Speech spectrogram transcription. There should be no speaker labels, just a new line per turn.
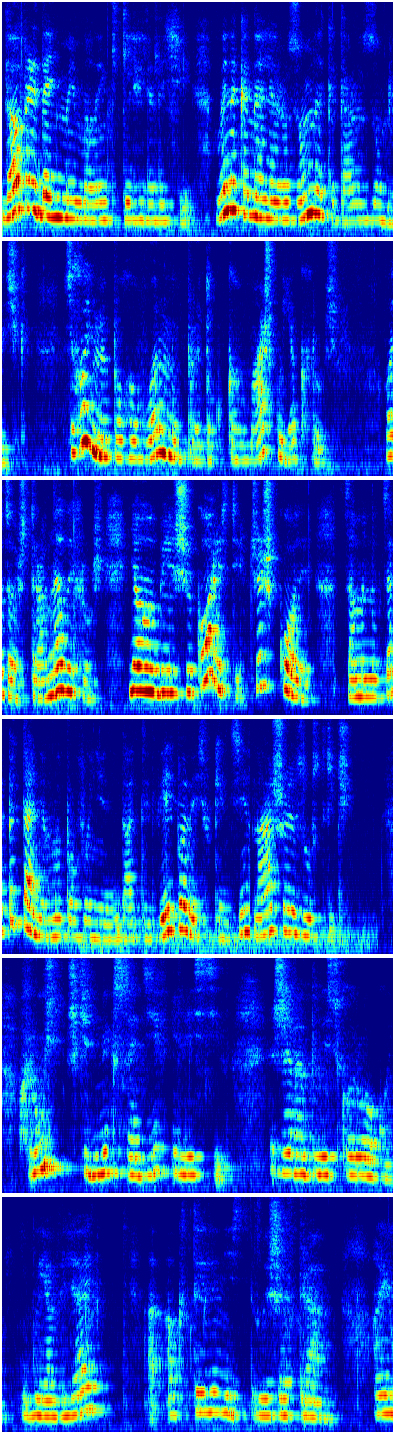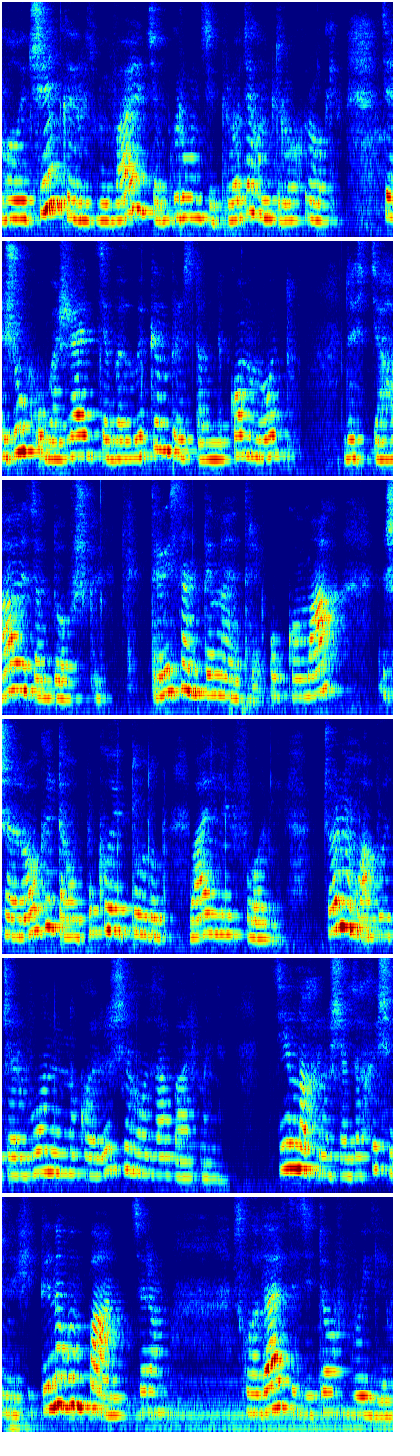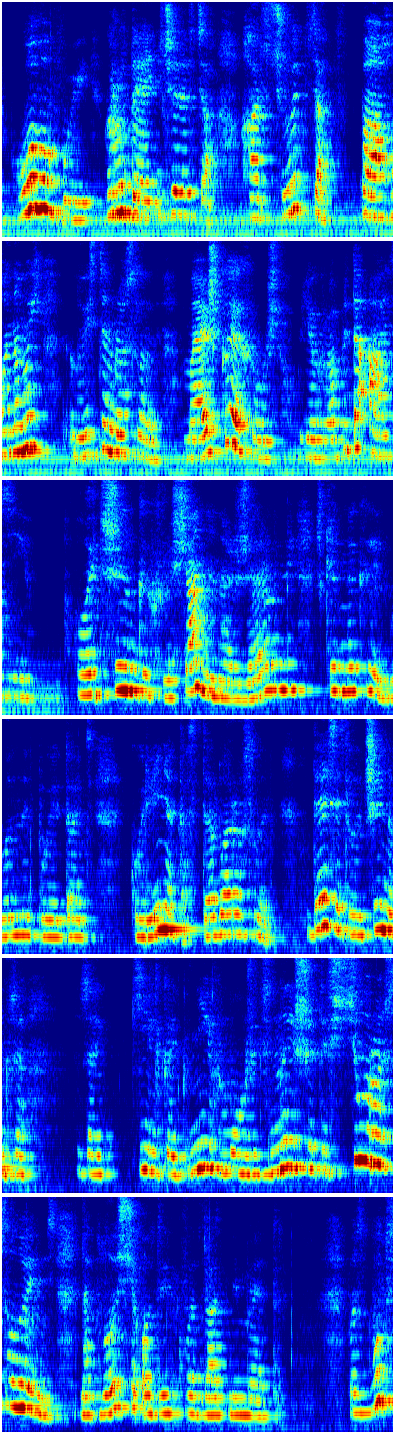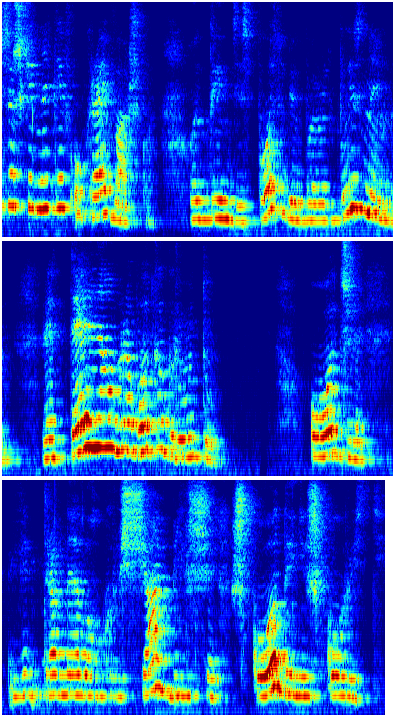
Добрий день, мої маленькі глядачі. Ви на каналі Розумники та Розумнички. Сьогодні ми поговоримо про таку калмашку, як хрущ. Отож, травневий хрущ. В нього більше користі чи шкоди? Саме на це питання ми повинні дати відповідь в кінці нашої зустрічі. Хрущ шкідник садів і лісів. Живе близько року і виявляє активність лише в травні а його личинки розвиваються в ґрунті протягом трьох років. Цей жук вважається великим представником роду, достягає завдовжки 3 см. У комах широкий та опуклий тулуб вальній формі, чорного або червоно-коричневого забарвлення. Тіло хруща захищене хітиновим панцирем складається зі трьох виділів голови, грудей і черевця, харчується пагонами й листям рослин. Мешкає хрущ у Європі та Азії. Личинки хруща ненажерливі шкідники. Вони поїдають коріння та стебла рослин. Десять личинок за, за кілька днів можуть знищити всю рослинність на площі 1 квадратний метр. Позбутися шкідників украй важко. Один зі способів боротьби з ними ретельна обробка ґрунту. Отже, від травневого хруща більше шкоди, ніж користі.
